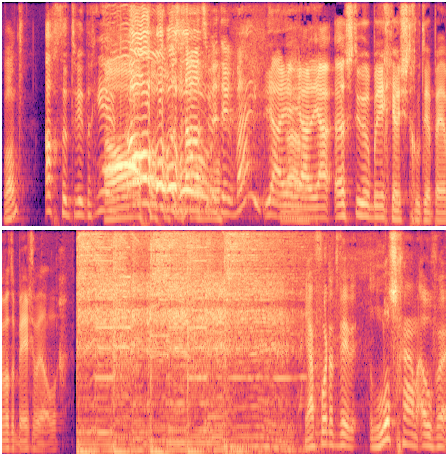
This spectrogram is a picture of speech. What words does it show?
Want? 28 keer. Oh. zaten we dichtbij. Ja, ja, Nou. ja, ja. Eh, stuur een berichtje als je het goed hebt, hè, want dan ben je geweldig. Ja, voordat we losgaan over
